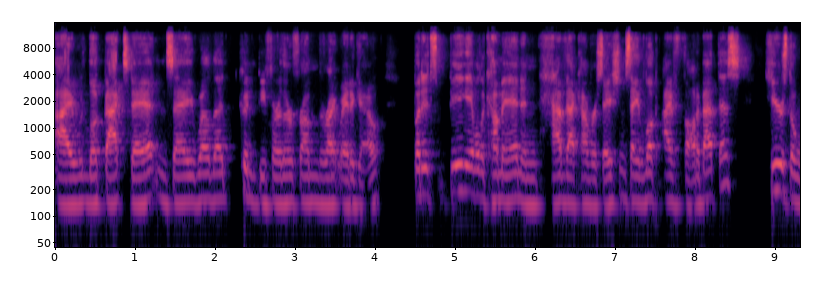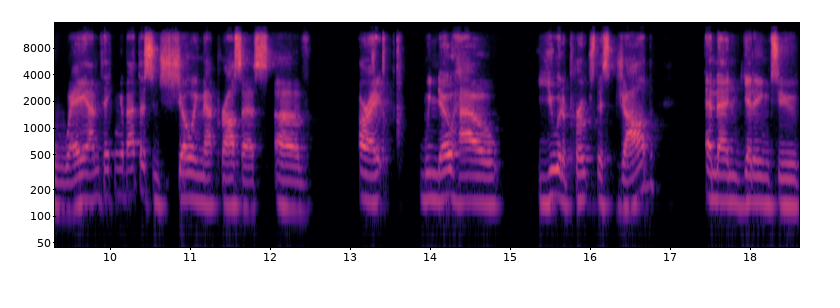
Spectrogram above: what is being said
I would look back today at and say, well, that couldn't be further from the right way to go. But it's being able to come in and have that conversation, say, look, I've thought about this. Here's the way I'm thinking about this, and showing that process of, all right, we know how you would approach this job and then getting to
